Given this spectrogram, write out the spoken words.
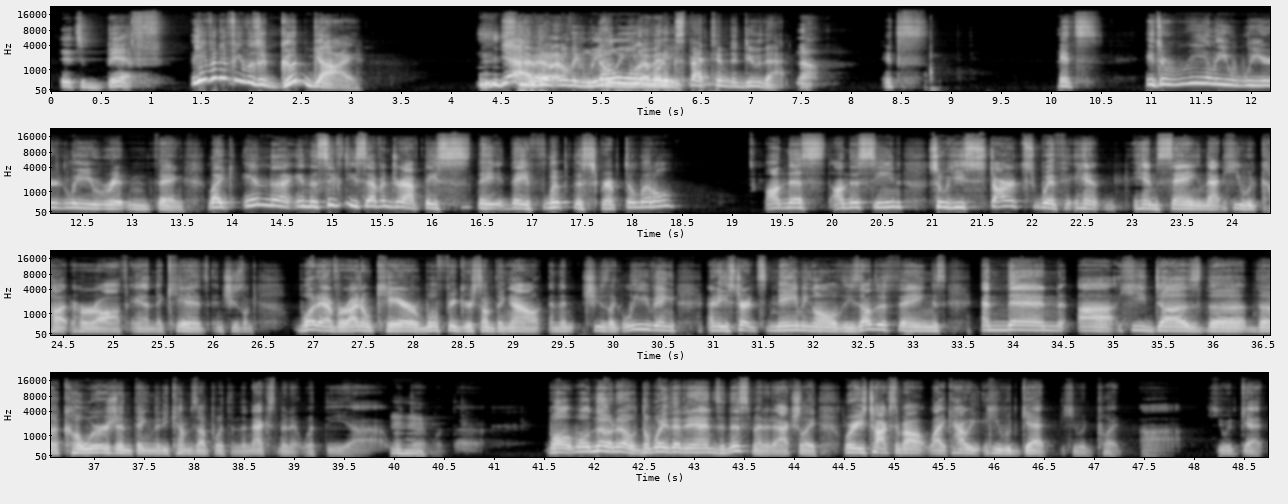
it's Biff. Even if he was a good guy, Yeah, I, mean, I don't, I don't think no legally you one have would any- expect him to do that. no. It's it's it's a really weirdly written thing. Like in the in the 67 draft they they they flipped the script a little on this on this scene. So he starts with him him saying that he would cut her off and the kids and she's like whatever, I don't care. We'll figure something out. And then she's like leaving and he starts naming all of these other things and then uh he does the the coercion thing that he comes up with in the next minute with the uh with Mhm. with the well well no no the way that it ends in this minute actually where he talks about like how he, he would get he would put uh he would get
